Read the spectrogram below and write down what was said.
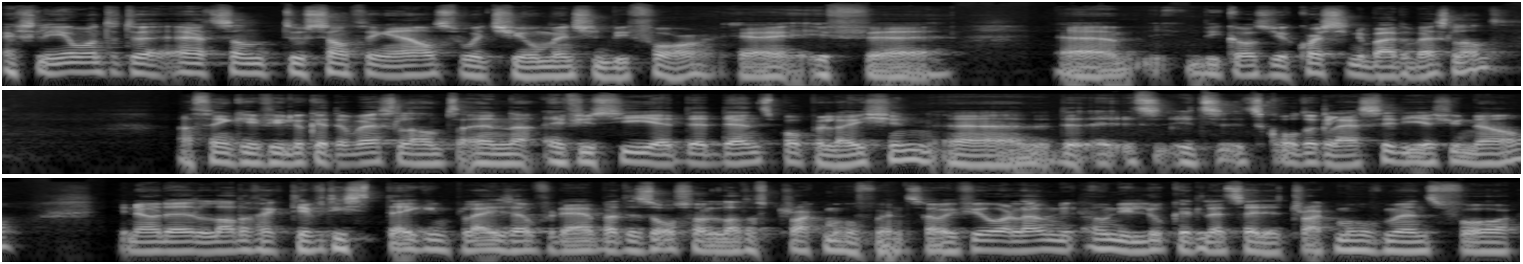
Actually, I wanted to add some to something else which you mentioned before. Uh, if uh, um, because your question about the Westland, I think if you look at the Westland and if you see uh, the dense population, uh, it's it's it's called a glass city, as you know. You know, there are a lot of activities taking place over there, but there's also a lot of truck movement. So if you only only look at, let's say, the truck movements for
